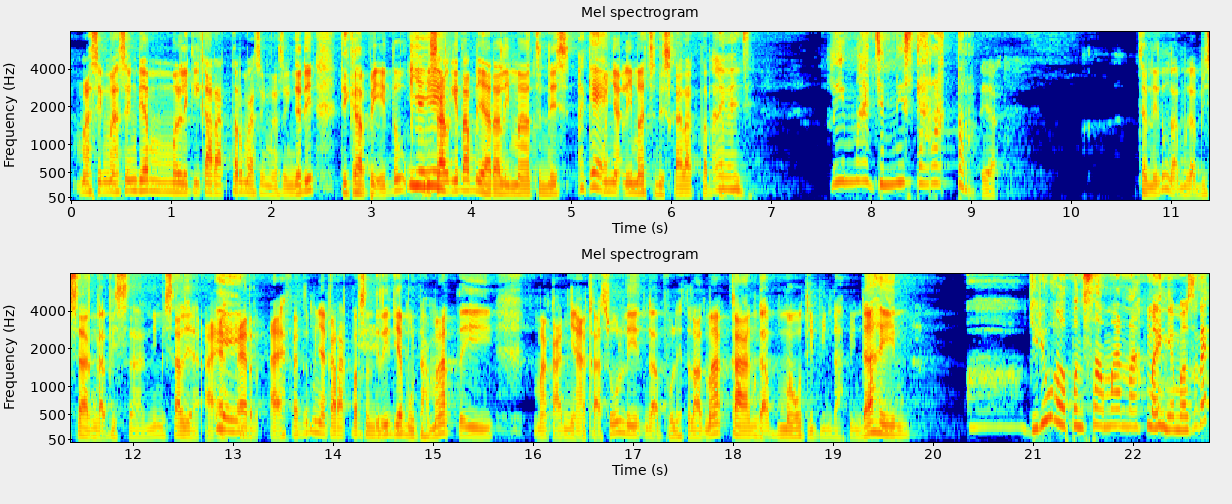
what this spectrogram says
Masing-masing dia memiliki karakter masing-masing. Jadi di Gapi itu Iya, iya. misal kita pelihara lima jenis, Oke. punya lima jenis karakter Lima, Gapi. lima jenis karakter. Ya. Dan itu nggak nggak bisa nggak bisa. Ini misal ya Iya, AFR, AFR itu punya karakter sendiri. Dia mudah mati, makannya agak sulit, nggak boleh telat makan, nggak mau dipindah-pindahin. Oh, jadi walaupun sama namanya, maksudnya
